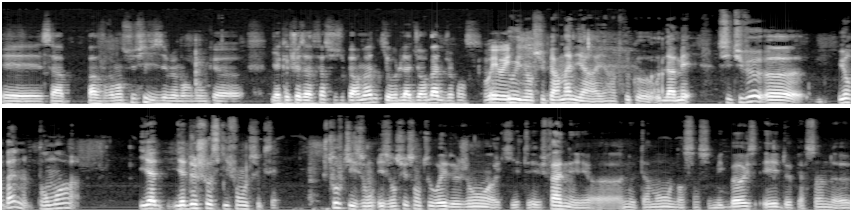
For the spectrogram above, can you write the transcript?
et ça a pas vraiment suffi visiblement. Donc euh, il y a quelque chose à faire sur Superman qui est au-delà d'Urban, je pense. Oui, oui. Oui, non, Superman, il y a, il y a un truc au- au-delà. Mais si tu veux, euh, Urban, pour moi, il y a, il y a deux choses qui font le succès. Je trouve qu'ils ont, ils ont su s'entourer de gens euh, qui étaient fans, et euh, notamment d'anciens Sonic Boys, et de personnes euh,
